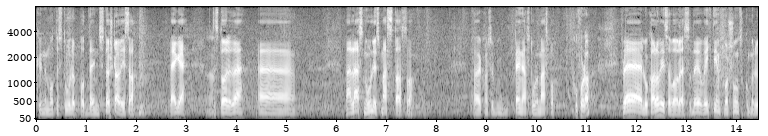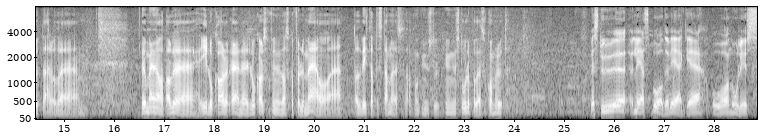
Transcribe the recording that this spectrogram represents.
kunne måtte stole på den største avisa, VG. Ja. Det står i det. Eh, men jeg leser Nordlys mest, da, så det er kanskje den jeg stoler mest på. Hvorfor da? For Det er lokalavisa vår, så det er jo viktig informasjon som kommer ut der. og det, det er jo meningen at alle i lokal, lokalsamfunnet skal følge med. og eh, Da er det viktig at det stemmer, at man kunne stole på det som kommer ut der. Hvis du eh, leser både VG og Nordlys,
